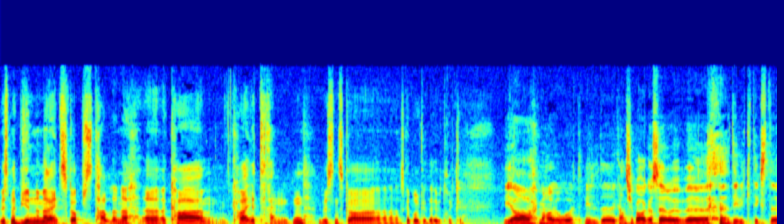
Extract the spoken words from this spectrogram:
hvis vi begynner med regnskapstallene. Eh, hva, hva er trenden, hvis en skal, skal, bruke det uttrykket? Ja, vi har jo et bilde kanskje bak oss her over de viktigste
